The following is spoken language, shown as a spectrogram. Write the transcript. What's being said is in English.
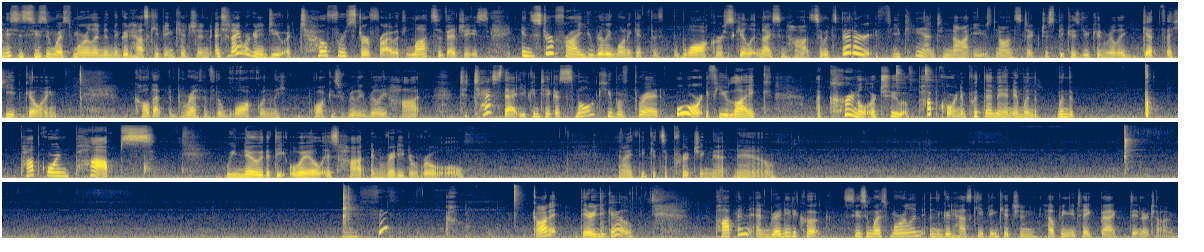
this is Susan Westmoreland in the Good Housekeeping Kitchen, and tonight we're going to do a tofu stir fry with lots of veggies. In stir fry, you really want to get the wok or skillet nice and hot, so it's better if you can to not use nonstick, just because you can really get the heat going. Call that the breath of the wok when the wok is really, really hot. To test that, you can take a small cube of bread, or if you like, a kernel or two of popcorn, and put them in. And when the when the popcorn pops, we know that the oil is hot and ready to roll. And I think it's approaching that now. Mm-hmm. Got it. There you go. Poppin' and ready to cook. Susan Westmoreland in the Good Housekeeping Kitchen, helping you take back dinner time.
